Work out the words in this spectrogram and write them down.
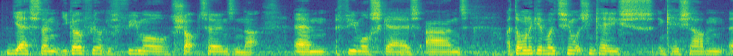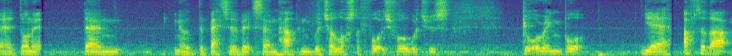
yes, then you go through like a few more sharp turns and that, um, a few more scares, and I don't want to give away too much in case in case you haven't uh, done it. Then you know the better bits then happened, which I lost the footage for, which was guttering. But yeah, after that,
